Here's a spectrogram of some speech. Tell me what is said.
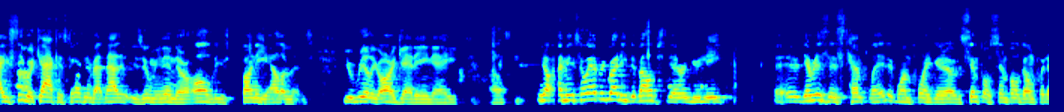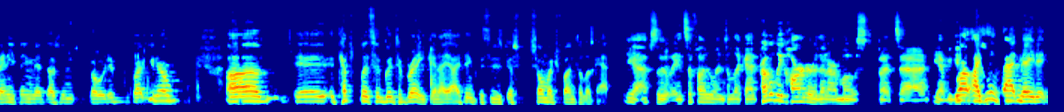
I, see what Jack is talking about now that you're zooming in. There are all these funny elements. You really are getting a, uh, you know, I mean, so everybody develops their unique. Uh, there is this template at one point, you know, simple, simple. Don't put anything that doesn't go to. But you know, uh, uh, templates are good to break, and I, I, think this is just so much fun to look at. Yeah, absolutely, it's a fun one to look at. Probably harder than our most, but uh, yeah, we did. Well, I think that made it.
